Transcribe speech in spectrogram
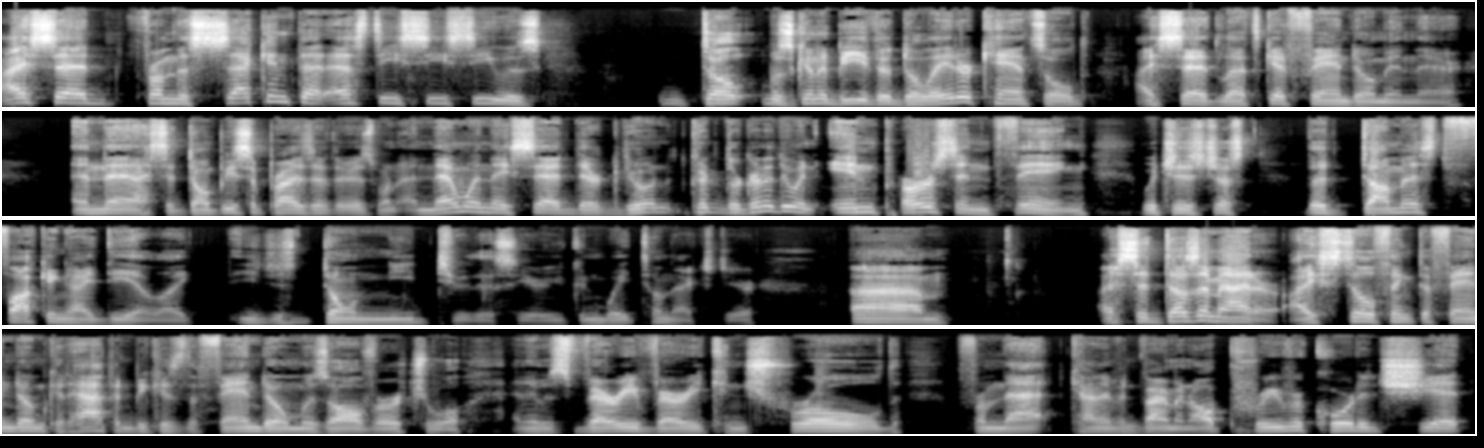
I said, from the second that SDCC was was going to be either delayed or canceled, I said let's get FanDome in there. And then I said, don't be surprised if there is one. And then when they said they're doing, they're going to do an in person thing, which is just the dumbest fucking idea. Like you just don't need to this year. You can wait till next year. Um, I said, doesn't matter. I still think the FanDome could happen because the FanDome was all virtual and it was very, very controlled from that kind of environment. All pre-recorded shit.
